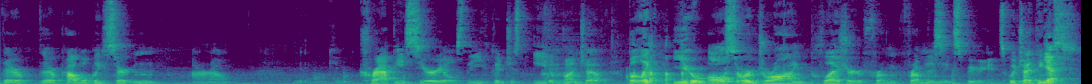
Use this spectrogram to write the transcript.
there there are probably certain I don't know crappy cereals that you could just eat a bunch of but like you also are drawing pleasure from from this experience which I think Yes. is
